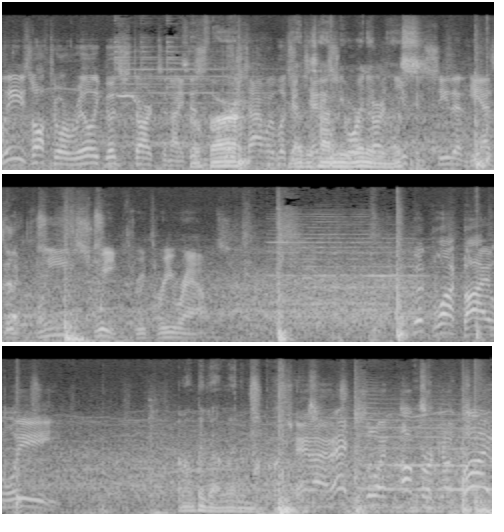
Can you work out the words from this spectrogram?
Lee's off to a really good start tonight. So this far, first time we look at had me winning and You can see that he has a clean sweep through three rounds. Good block by Lee. I don't think I landed my punches. And an excellent uppercut by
